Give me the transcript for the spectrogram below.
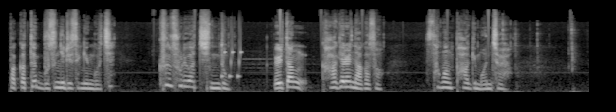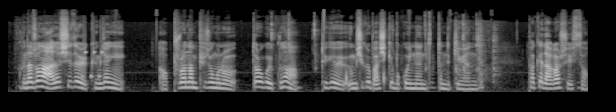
바깥에 무슨 일이 생긴 거지? 큰 소리와 진동. 일단 가게를 나가서 상황 파악이 먼저야. 그나저나 아저씨들 굉장히 어, 불안한 표정으로 떨고 있구나. 되게 음식을 맛있게 먹고 있는 듯한 느낌이었는데 밖에 나갈 수 있어.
